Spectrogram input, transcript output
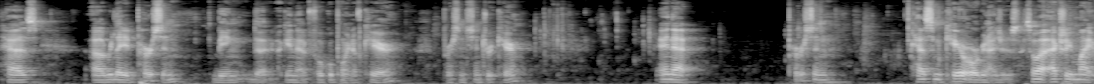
has a related person being the again that focal point of care, person-centric care and that person has some care organizers. So I actually might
